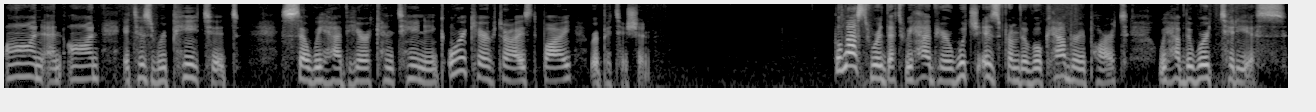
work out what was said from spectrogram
on and on, it is repeated. So we have here containing or characterized by repetition. The last word that we have here, which is from the vocabulary part, we have the word tedious.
